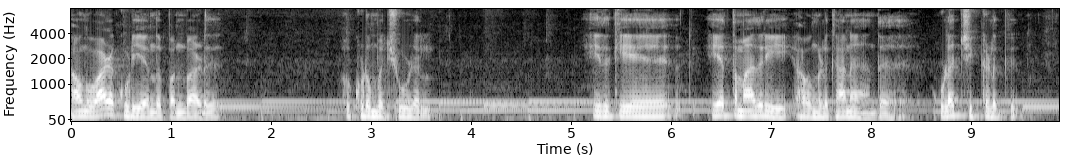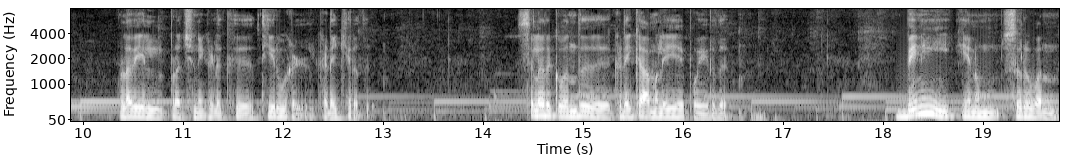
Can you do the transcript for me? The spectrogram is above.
அவங்க வாழக்கூடிய அந்த பண்பாடு குடும்பச் சூழல் இதுக்கு ஏற்ற மாதிரி அவங்களுக்கான அந்த உளச்சிக்கலுக்கு உளவியல் பிரச்சனைகளுக்கு தீர்வுகள் கிடைக்கிறது. சிலருக்கு வந்து கிடைக்காமலேயே போயிடுது பெனி எனும் சிறுவன்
